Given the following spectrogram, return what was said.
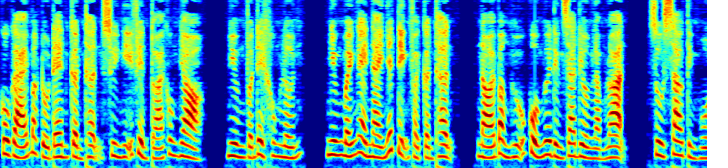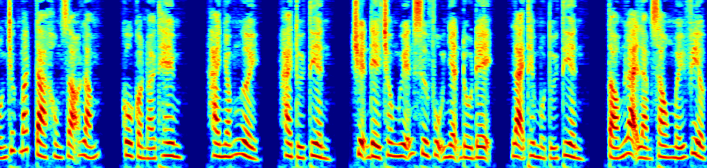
Cô gái mặc đồ đen cẩn thận suy nghĩ phiền toái không nhỏ, nhưng vấn đề không lớn. Nhưng mấy ngày này nhất định phải cẩn thận, nói bằng hữu của ngươi đừng ra đường làm loạn, dù sao tình huống trước mắt ta không rõ lắm. Cô còn nói thêm, hai nhóm người, hai túi tiền, chuyện để cho Nguyễn sư phụ nhận đồ đệ, lại thêm một túi tiền, tóm lại làm xong mấy việc,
